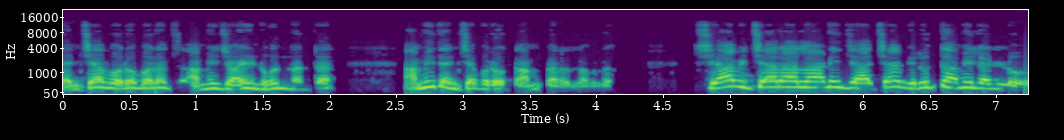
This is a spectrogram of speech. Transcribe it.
त्यांच्या बरोबरच आम्ही जॉईंट होऊन नंतर आम्ही त्यांच्या बरोबर काम करायला लागलो. ज्या विचाराला आणि ज्याच्या विरुद्ध आम्ही लढलो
